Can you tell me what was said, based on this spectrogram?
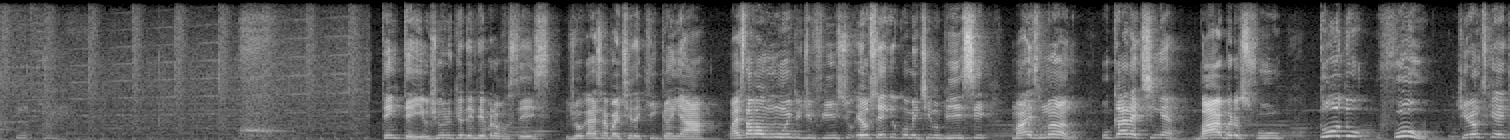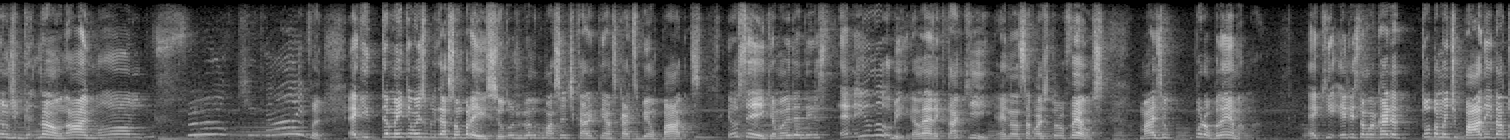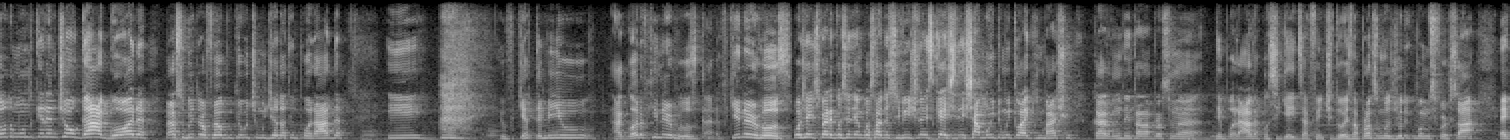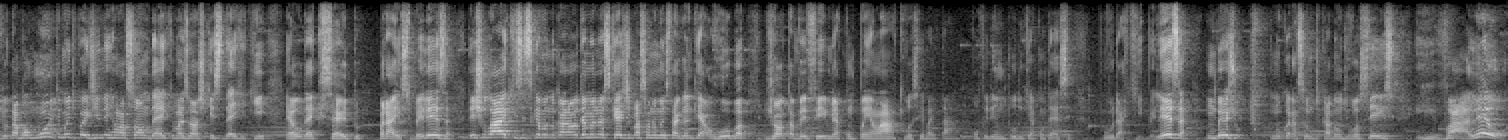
Tentei, eu juro que eu tentei pra vocês jogar essa partida aqui, ganhar Mas tava muito difícil, eu sei que eu cometi no bice Mas, mano, o cara tinha Bárbaros full Tudo full Tirando esqueletão gigante Não, ai, mano É que também tem uma explicação pra isso Eu tô jogando com bastante cara que tem as cartas bem upadas Eu sei que a maioria deles é meio noob Galera que tá aqui, ainda nessa parte de troféus Mas o problema, mano é que eles estão com a carta totalmente upada e tá todo mundo querendo jogar agora pra subir troféu, porque é o último dia da temporada e... Ai... Eu fiquei até meio... Agora eu fiquei nervoso, cara. Fiquei nervoso. Bom, gente, espero que você tenha gostado desse vídeo. Não esquece de deixar muito, muito like aqui embaixo. Cara, vamos tentar na próxima temporada conseguir aí Desafio 2. Na próxima eu juro que vou me esforçar. É que eu tava muito, muito perdido em relação ao deck, mas eu acho que esse deck aqui é o deck certo pra isso, beleza? Deixa o like, se inscreva no canal. Também não esquece de passar no meu Instagram, que é JVFeio. Me acompanha lá, que você vai estar tá conferindo tudo que acontece por aqui, beleza? Um beijo no coração de cada um de vocês e valeu!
